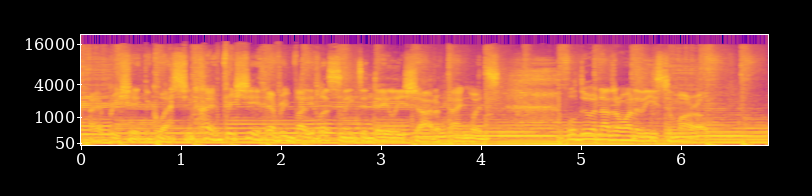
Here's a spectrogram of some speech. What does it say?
I appreciate the question. I appreciate everybody listening to Daily Shot of Penguins. We'll do another one of these tomorrow.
